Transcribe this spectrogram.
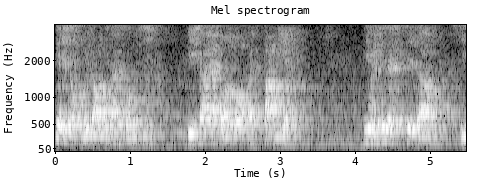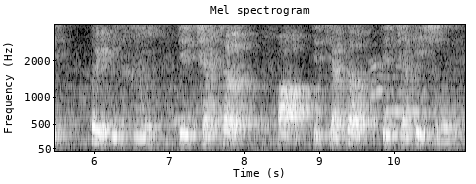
继续回留伫咱公司，而且爱大大家答应，因为即个即人是对伊钱真清楚，吼，真清楚，真清气想的一个，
